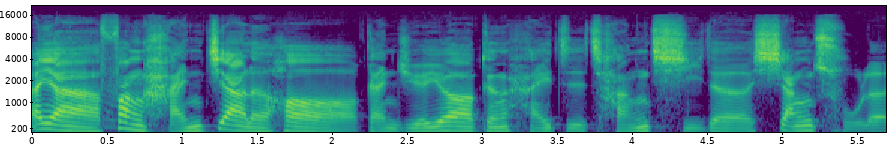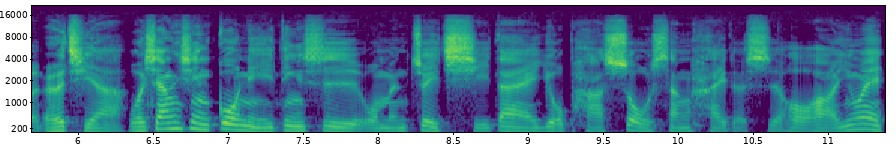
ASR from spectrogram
哎呀，放寒假了哈，感觉又要跟孩子长期的相处了。而且啊，我相信过年一定是我们最期待又怕受伤害的时候哈。因为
